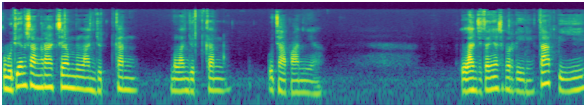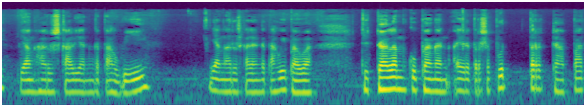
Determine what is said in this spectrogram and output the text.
kemudian sang raja melanjutkan melanjutkan ucapannya. Lanjutannya seperti ini. Tapi yang harus kalian ketahui yang harus kalian ketahui bahwa di dalam kubangan air tersebut terdapat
